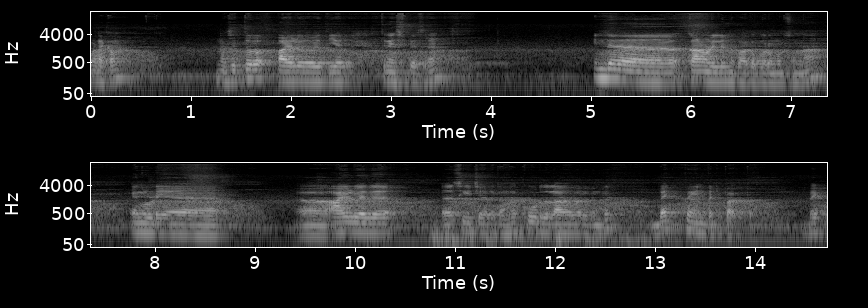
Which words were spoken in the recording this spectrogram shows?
வணக்கம். நான் சித்த ஆயுர்வேத வைத்தியர் தினேஷ் பேசுகிறேன் இந்த காணொலியில் என்ன பார்க்க போகிறோம்னு சொன்னால் எங்களுடைய ஆயுர்வேத சிகிச்சைகளுக்காக கூடுதலாக வருகின்ற பெக் பெயின் பற்றி பார்ப்போம் பெக்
